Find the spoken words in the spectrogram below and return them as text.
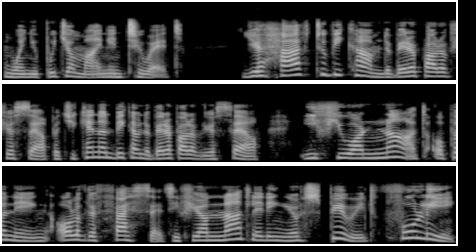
when you put your mind into it. You have to become the better part of yourself, but you cannot become the better part of yourself if you are not opening all of the facets, if you are not letting your spirit fully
